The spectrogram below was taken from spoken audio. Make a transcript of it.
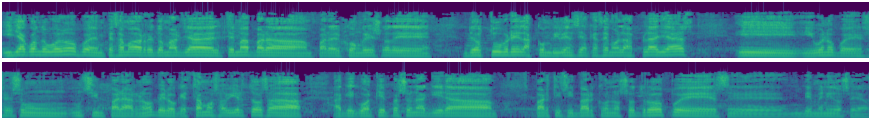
y ya cuando vuelvo pues empezamos a retomar ya el tema para, para el congreso de, de octubre, las convivencias que hacemos en las playas y, bueno, pues es un, sin parar, ¿no? Pero que estamos abiertos a, a que cualquier persona quiera participar con nosotros, pues eh, bienvenido sea.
